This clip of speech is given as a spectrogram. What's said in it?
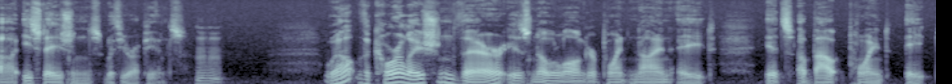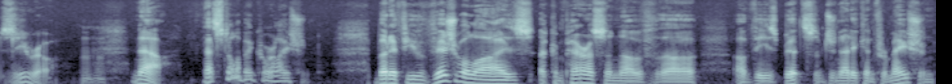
uh, East Asians with Europeans. Well, the correlation there is no longer 0.98, it's about 0.80. Now, that's still a big correlation. But if you visualize a comparison of the of these bits of genetic information,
